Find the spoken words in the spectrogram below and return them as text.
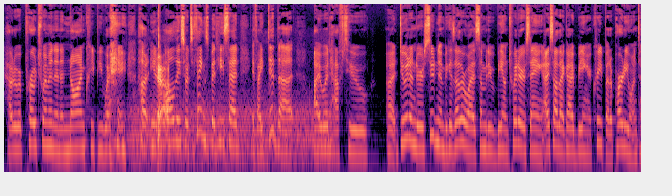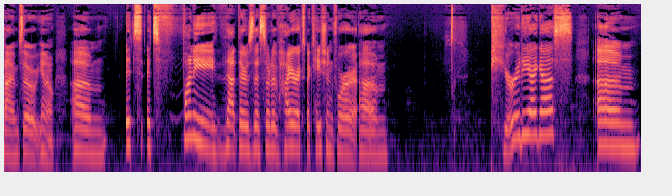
how to approach women in a non creepy way, how you know yeah. all these sorts of things. But he said if I did that, I would have to. Uh, do it under a pseudonym because otherwise somebody would be on Twitter saying I saw that guy being a creep at a party one time. So you know, um, it's it's funny that there's this sort of higher expectation for um, purity, I guess. Um,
